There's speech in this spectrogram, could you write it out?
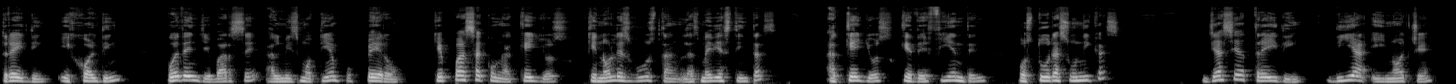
trading y holding, pueden llevarse al mismo tiempo. Pero, ¿qué pasa con aquellos que no les gustan las medias tintas? ¿Aquellos que defienden posturas únicas? Ya sea trading día y noche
